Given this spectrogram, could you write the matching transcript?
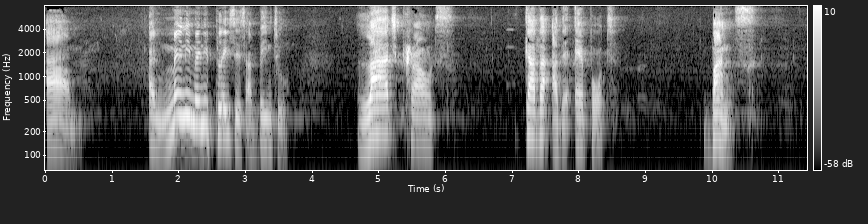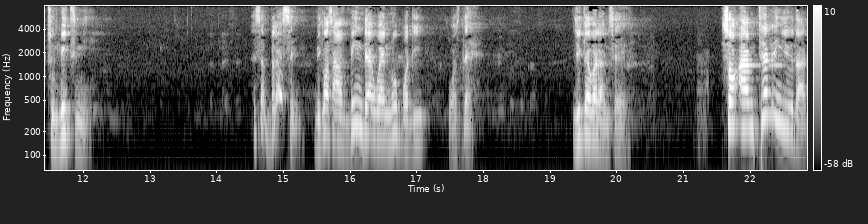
um, and many, many places I've been to. Large crowds gather at the airport, bands to meet me. It's a blessing because I've been there where nobody was there. You get what I'm saying? So I'm telling you that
